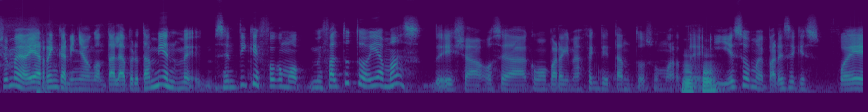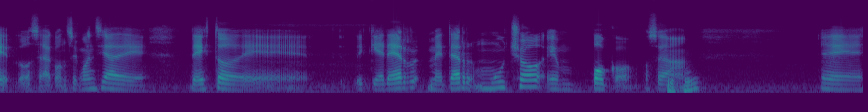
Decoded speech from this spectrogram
Yo me había reencariñado con Tala, pero también me sentí que fue como. Me faltó todavía más de ella, o sea, como para que me afecte tanto su muerte. Y eso me parece que fue, o sea, consecuencia de, de esto de, de querer meter mucho en poco. O sea. eh,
